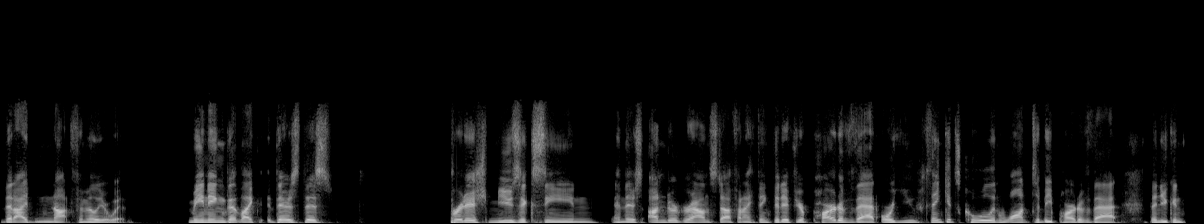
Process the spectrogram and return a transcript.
that I'm not familiar with. Meaning that like there's this British music scene and there's underground stuff and I think that if you're part of that or you think it's cool and want to be part of that, then you can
